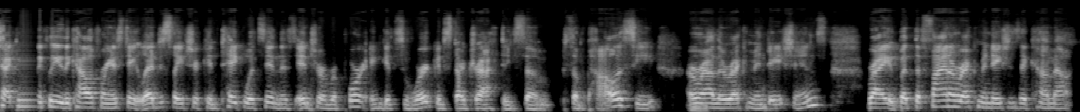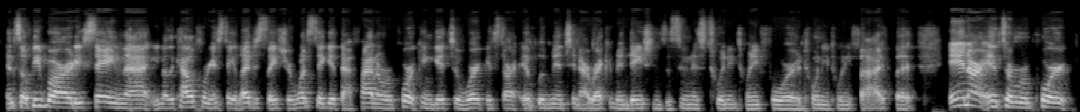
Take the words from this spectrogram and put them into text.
technically the California state legislature can take what's in this interim report and get to work and start drafting some some policy mm-hmm. around the recommendations right but the final recommendations that come out and so people are already saying that you know the California state legislature once they get that final report can get to work and start implementing our recommendations as soon as 2024 and 2025 but in our interim report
